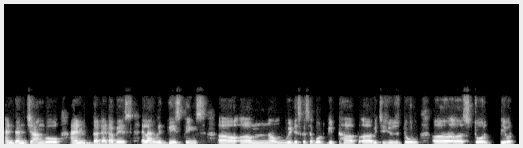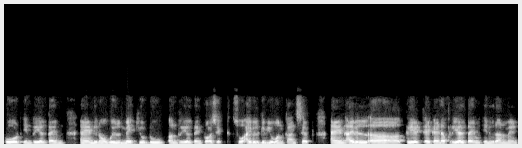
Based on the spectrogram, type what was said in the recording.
and then django and the database. Along with these things uh, um, we discuss about github uh, which is used to uh, store your code in real time. And you know we will make you do on real time project. So i will give you one concept and i will uh, create a kind of real time environment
